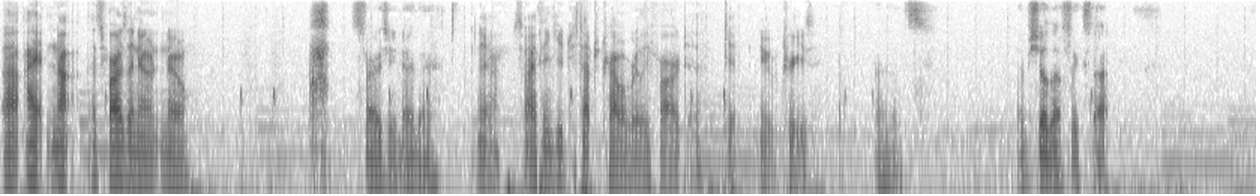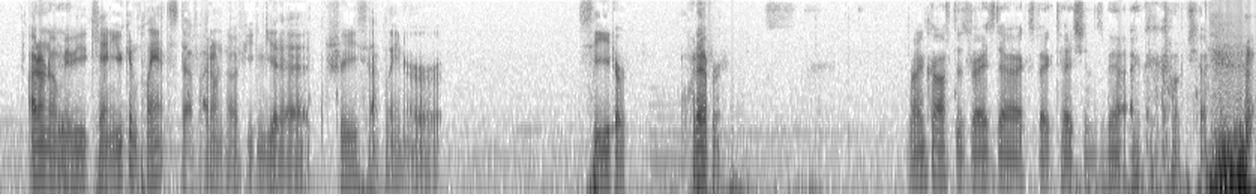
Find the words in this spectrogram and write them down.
Uh, I not as far as I know, no, As far as you know, though. Yeah, so I think you just have to travel really far to get new trees. Oh, that's. I'm sure they'll fix that. I don't know, maybe you can. You can plant stuff. I don't know if you can get a tree sapling or seed or whatever. Minecraft has raised our expectations about agriculture.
